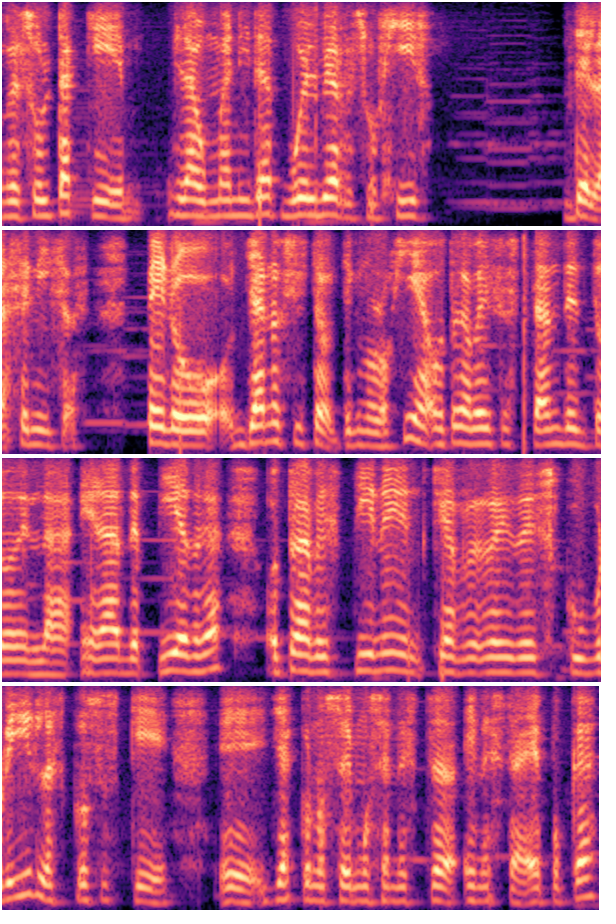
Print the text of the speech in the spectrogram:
resulta que la humanidad vuelve a resurgir de las cenizas pero ya no existe la tecnología, otra vez están dentro de la era de piedra, otra vez tienen que redescubrir las cosas que eh, ya conocemos en esta, en esta época,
